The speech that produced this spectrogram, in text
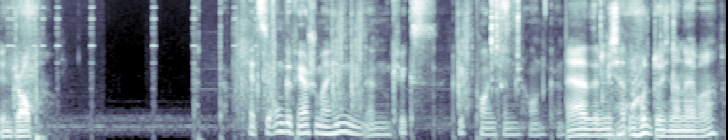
Den Drop. Hättest du ja ungefähr schon mal hin ähm, Quicks, Quickpoint hinhauen können. Ja, mich hat ein Hund durcheinander gebracht.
